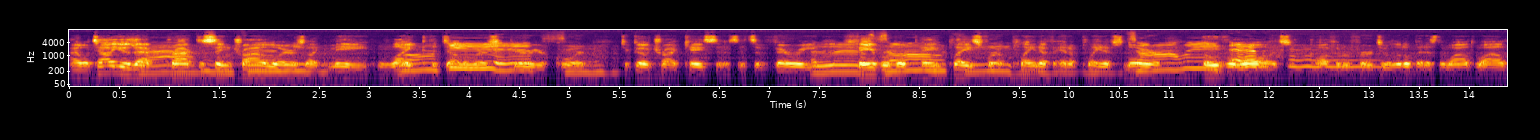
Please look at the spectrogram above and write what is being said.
I will tell you that practicing trial lawyers like me like the Delaware Superior Court to go try cases. It's a very favorable pay place for a plaintiff and a plaintiff's lawyer overall. It's often referred to a little bit as the Wild Wild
